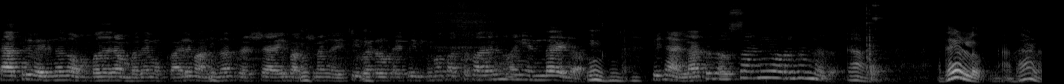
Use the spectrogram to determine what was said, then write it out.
രാത്രി വരുന്നത് ഒമ്പതര ഒമ്പതേ മുക്കാൽ വന്ന് ഫ്രഷ് ആയി ഭക്ഷണം കഴിച്ച് ഇവരുടെ കൂടെ ഒക്കെ ഇരിക്കുമ്പോ പത്ത് പതിനൊന്ന് മണി എന്തായാലും പിന്നെ അല്ലാത്ത ദിവസമാണ് ഈ ഉറങ്ങുന്നത്. ആ. അതേ ഉള്ളൂ. അതാണ്.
